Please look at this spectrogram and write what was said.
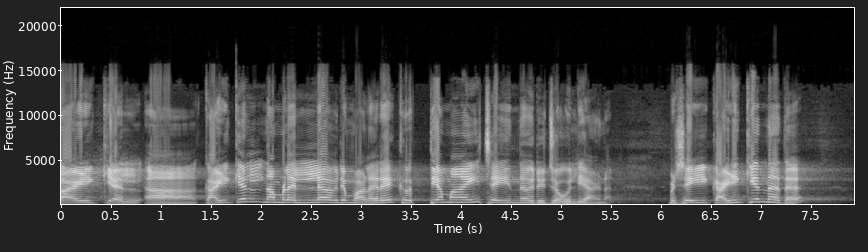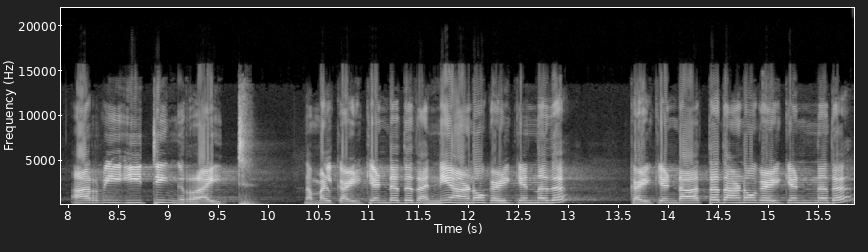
കഴിക്കൽ. ആ കഴിക്കൽ നമ്മളെല്ലാവരും വളരെ കൃത്യമായി ചെയ്യുന്ന ഒരു ജോലിയാണ്. പക്ഷേ ഈ കഴിക്കുന്നത് ആർ വി ഈറ്റിംഗ് റൈറ്റ് നമ്മൾ കഴിക്കേണ്ടത് തന്നെയാണോ കഴിക്കുന്നത്? കഴിക്കേണ്ടാത്തതാണോ കഴിക്കുന്നത്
